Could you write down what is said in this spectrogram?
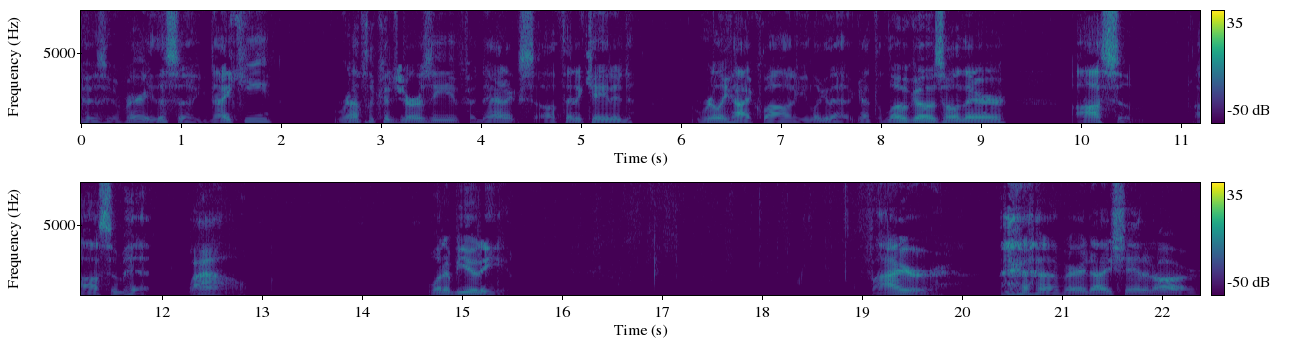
who's a very, this is a Nike replica jersey. Fanatics authenticated. Really high quality. Look at that. Got the logos on there. Awesome. Awesome hit. Wow. What a beauty. Fire. Very nice. Shannon R.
